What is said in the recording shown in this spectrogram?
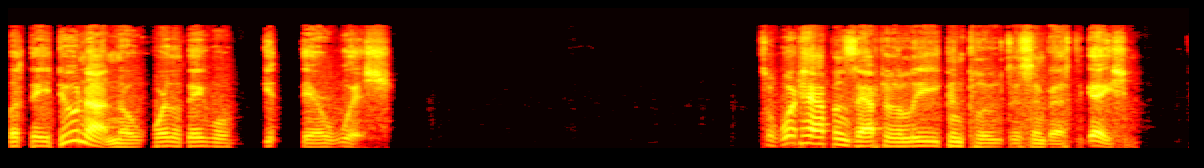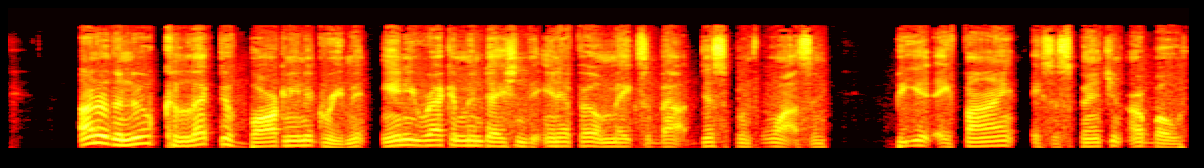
but they do not know whether they will get their wish. So, what happens after the league concludes this investigation? Under the new collective bargaining agreement, any recommendation the NFL makes about discipline for Watson, be it a fine, a suspension, or both,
